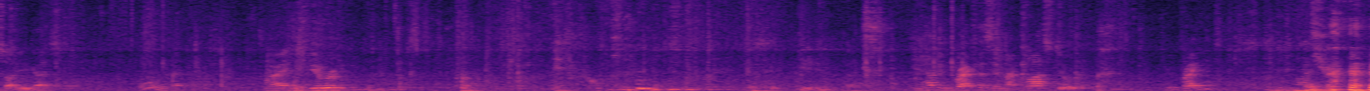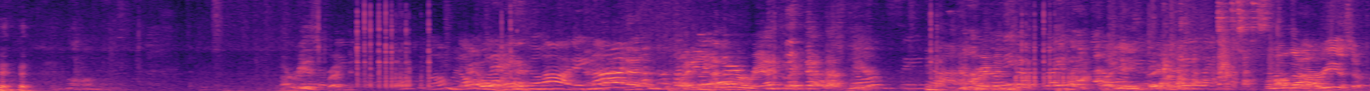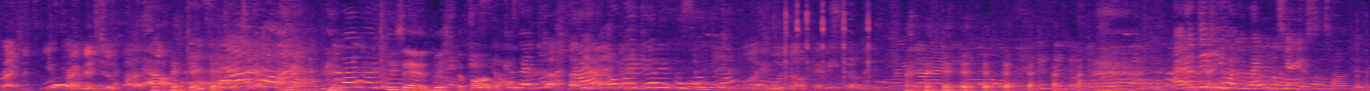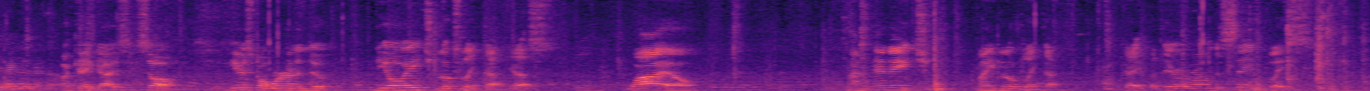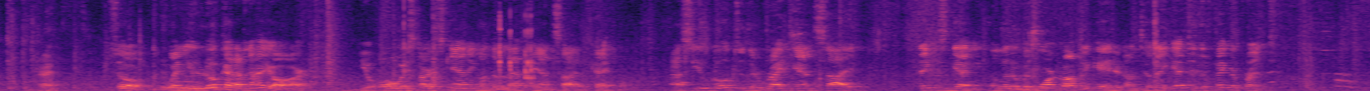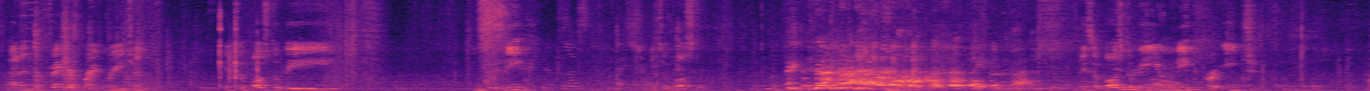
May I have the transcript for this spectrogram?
saw you guys. All right, if you were, you're having breakfast in my class too? You pregnant? Maria's pregnant. Oh, no way, not, not. Why do you overreact like that? That's weird. Don't say that. You're pregnant. All the Marias are pregnant. You're pregnant too. He said it's Bishop the father. Because I look fat, oh my god, I feel so fat. Well, you wouldn't know Penny though, did you? Oh my God, I don't think you have the right materials to tell if it's pregnant or not. Okay, guys, so here's what we're gonna do. DOH looks like that, yes? Mm. While an NH might look like that, okay? But they're around the same place, okay? So when you look at an IR, you always start scanning on the left-hand side, okay? As you go to the right-hand side, things get a little bit more complicated until they get to the fingerprint. And in the fingerprint region, it's supposed to be unique. It's supposed to. It's supposed to be unique for each.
